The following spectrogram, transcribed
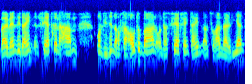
Weil wenn Sie da hinten ein Pferd drin haben und Sie sind auf der Autobahn und das Pferd fängt da hinten an zu randalieren,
